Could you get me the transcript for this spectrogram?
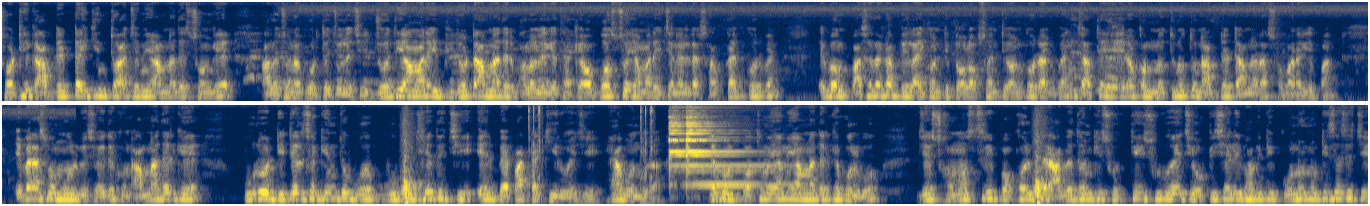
সঠিক আপডেটটাই কিন্তু আজ আমি আপনাদের সঙ্গে আলোচনা করতে চলেছি। যদি আমার এই ভিডিওটা আপনাদের ভালো লেগে থাকে, অবশ্যই আমার এই চ্যানেলটা সাবস্ক্রাইব করবেন এবং পাশে থাকা বেল আইকনটি অল অপশানটি অন করে রাখবেন যাতে এরকম নতুন নতুন আপডেট আপনারা সবার আগে পান। এবার আসব মূল বিষয়। দেখুন, আপনাদেরকে পুরো ডিটেলসে কিন্তু বুঝিয়ে দিচ্ছি এর ব্যাপারটা কি রয়েছে। হ্যাঁ বন্ধুরা, দেখুন প্রথমে আমি আপনাদেরকে বলব যে সমশ্রী প্রকল্পের আবেদন কি সত্যিই শুরু হয়েছে? অফিসিয়ালি ভাবে কি কোনো নোটিশ এসেছে?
